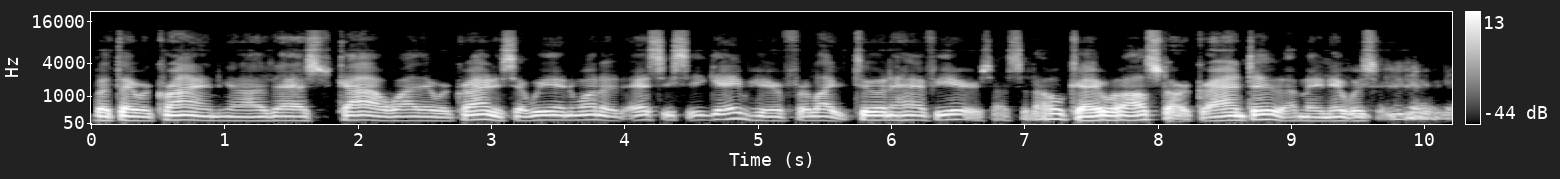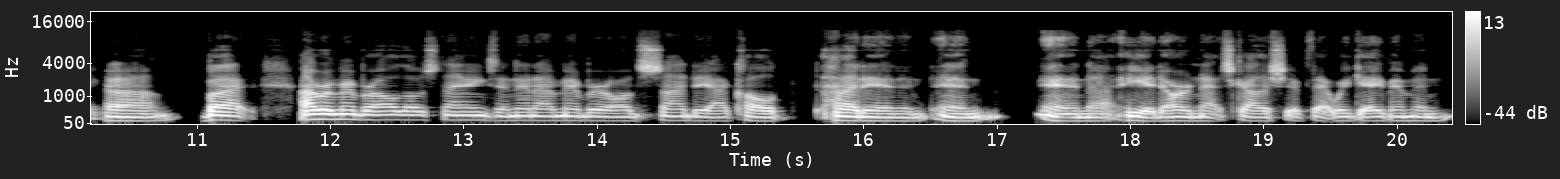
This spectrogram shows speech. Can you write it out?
but they were crying. And I was asked Kyle why they were crying. He said, We hadn't won an SEC game here for like two and a half years. I said, Okay, well, I'll start crying too. I mean, it was, um, but I remember all those things. And then I remember on Sunday, I called HUD in and, and, and uh, he had earned that scholarship that we gave him and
